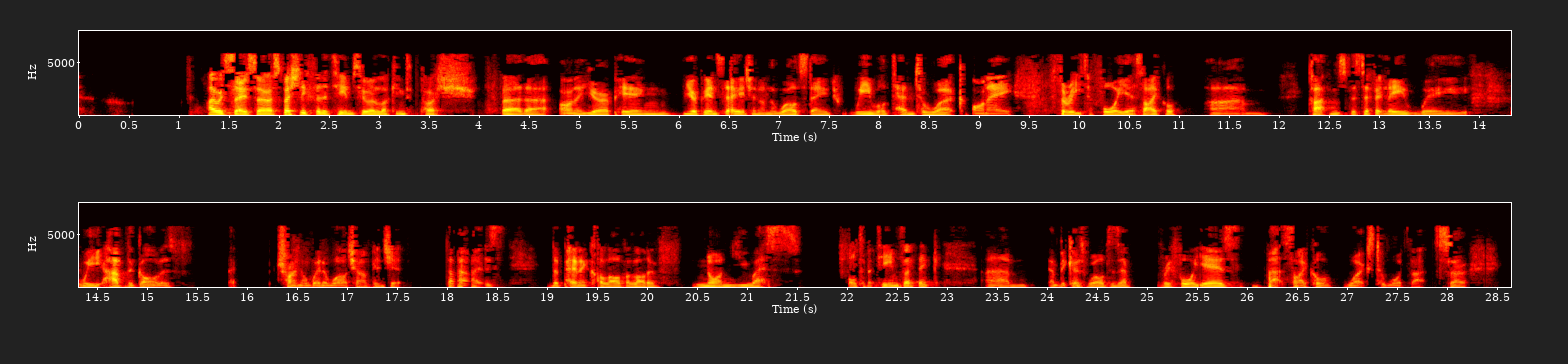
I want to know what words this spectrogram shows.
I would say so, especially for the teams who are looking to push further on a European European stage and on the world stage, we will tend to work on a three to four year cycle. Um, Clapham specifically, we we have the goal of trying to win a world championship. That is the pinnacle of a lot of non-US ultimate teams, I think. Um, and because Worlds is every four years, that cycle works towards that. So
